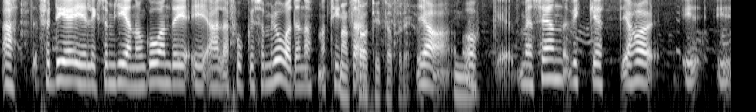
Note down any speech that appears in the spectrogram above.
att, för det är liksom genomgående i, i alla fokusområden, att man tittar. Man ska titta på det. Ja, Mm. och, men sen vilket jag har, i, i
